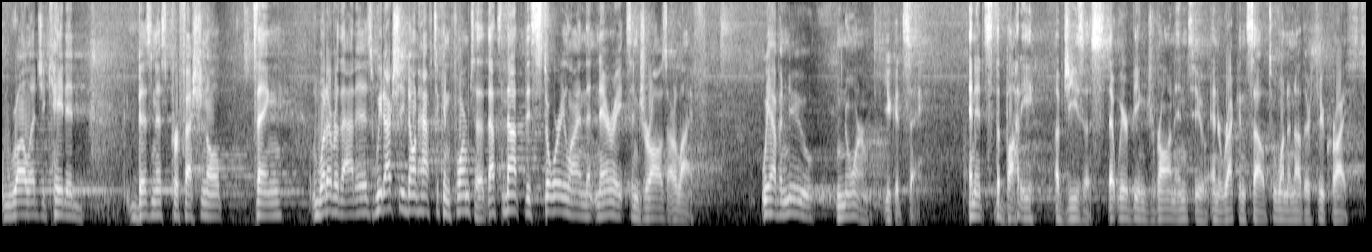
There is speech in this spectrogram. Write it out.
well educated business, professional thing, whatever that is, we actually don't have to conform to that. That's not the storyline that narrates and draws our life. We have a new norm, you could say. And it's the body of Jesus that we're being drawn into and reconciled to one another through Christ.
